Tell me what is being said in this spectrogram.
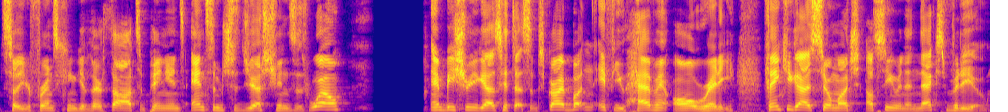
so your friends can give their thoughts, opinions, and some suggestions as well. And be sure you guys hit that subscribe button if you haven't already. Thank you guys so much. I'll see you in the next video.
